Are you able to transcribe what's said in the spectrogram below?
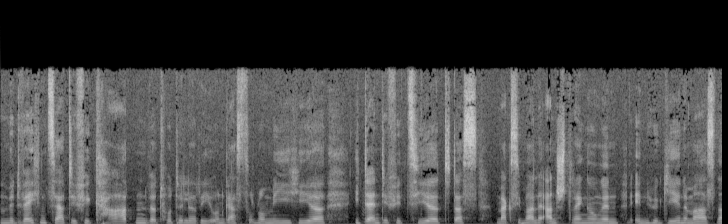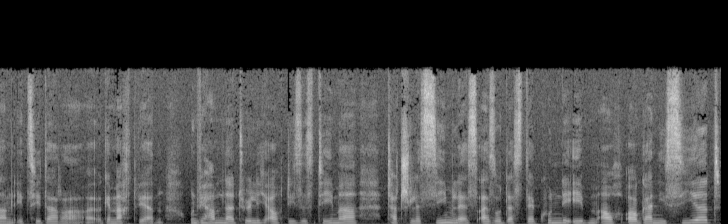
mit welchen Zertifikaten wird Hotellerie und Gastronomie hier identifiziert, dass maximale Anstrengungen in Hygienemaßnahmen etc. Äh, gemacht werden. Und wir haben natürlich auch dieses Thema Touchless Seamless, also dass der Kunde eben auch organisiert,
